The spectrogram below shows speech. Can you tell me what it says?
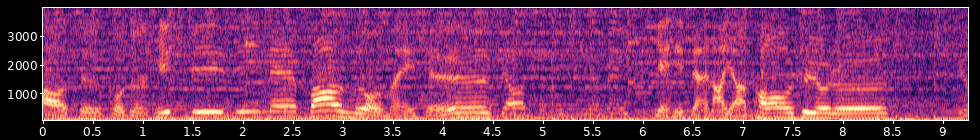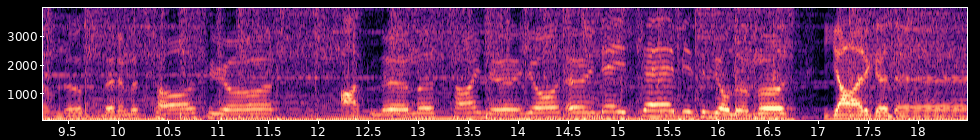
Altı kodun hiçbirine bağlı olmayacağız. Çiğnemek Yeniden ayağa kalkıyoruz. Yumruklarımız kalkıyor. Aklımız kaynıyor. Öyleyse bizim yolumuz yargıdır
